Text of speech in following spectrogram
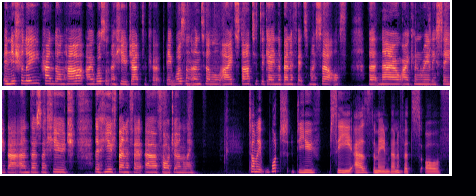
initially, hand on heart, I wasn't a huge advocate. It wasn't until I'd started to gain the benefits myself that now I can really see that, and there's a huge, a huge benefit uh, for journaling. Tell me, what do you see as the main benefits of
